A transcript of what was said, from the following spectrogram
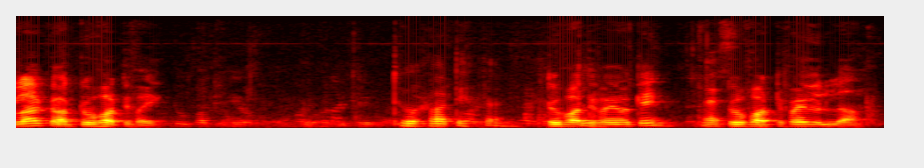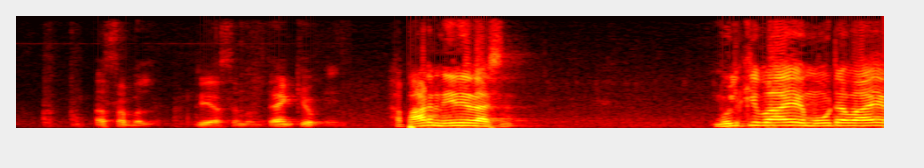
o'clock or two forty five two forty five two forty five okay. Two forty five will assemble thank you ఆ పాట నేనే రాసిన. ములికివాయే మూటవాయే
